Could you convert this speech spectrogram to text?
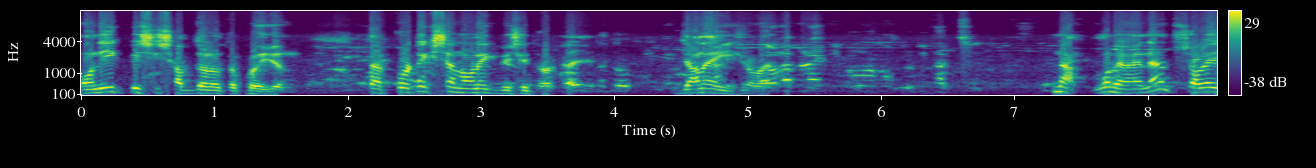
অনেক বেশি সাবধানতা প্রয়োজন। তার প্রোটেকশন অনেক বেশি দরকার এটা তো জানাই সবাই। না মনে হয় না সবাই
